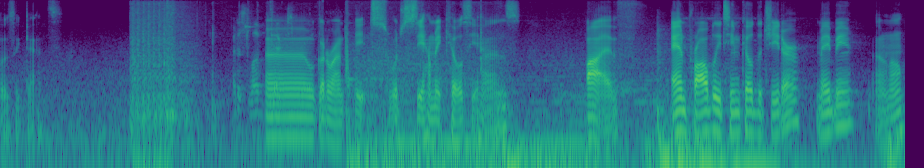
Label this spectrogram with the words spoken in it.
Low as it gets. I just love Uh, we'll go to round eight. We'll just see how many kills he has. Five. And probably team killed the cheater, maybe? I don't know.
